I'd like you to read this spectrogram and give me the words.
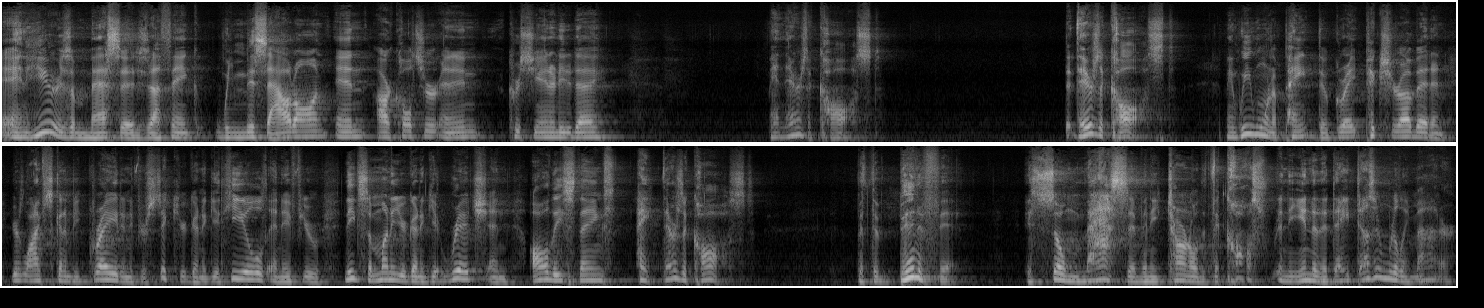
And here is a message that I think we miss out on in our culture and in Christianity today. Man, there's a cost. There's a cost. I mean, we want to paint the great picture of it, and your life's going to be great, and if you're sick, you're going to get healed, and if you need some money, you're going to get rich, and all these things. Hey, there's a cost. But the benefit is so massive and eternal that the cost in the end of the day doesn't really matter.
